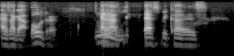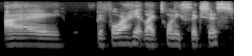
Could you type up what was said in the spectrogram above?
as I got older, and I mm, think that's because I, before I hit like twenty six ish,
